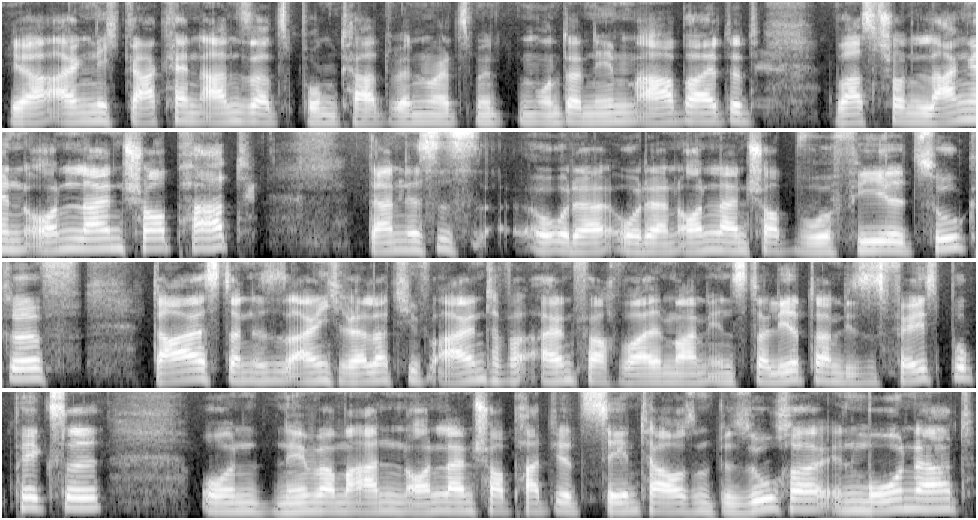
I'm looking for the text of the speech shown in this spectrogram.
ja eigentlich gar keinen Ansatzpunkt hat. Wenn man jetzt mit einem Unternehmen arbeitet, was schon lange einen Online-Shop hat, dann ist es, oder, oder ein Online-Shop, wo viel Zugriff da ist, dann ist es eigentlich relativ einfach, weil man installiert dann dieses Facebook-Pixel und nehmen wir mal an, ein Online-Shop hat jetzt 10.000 Besucher im Monat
